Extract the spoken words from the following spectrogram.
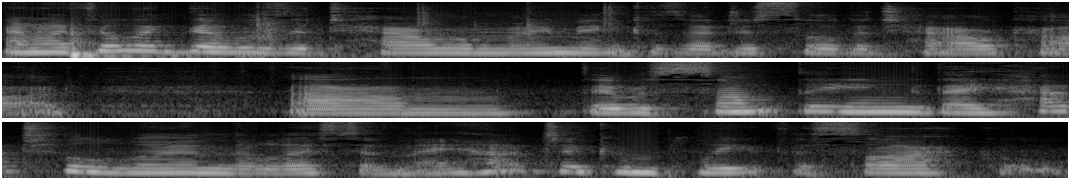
And I feel like there was a tower moment because I just saw the tower card. Um, there was something, they had to learn the lesson. They had to complete the cycle.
